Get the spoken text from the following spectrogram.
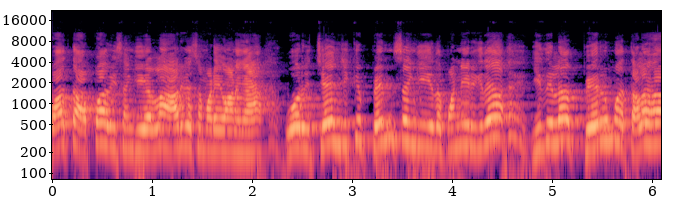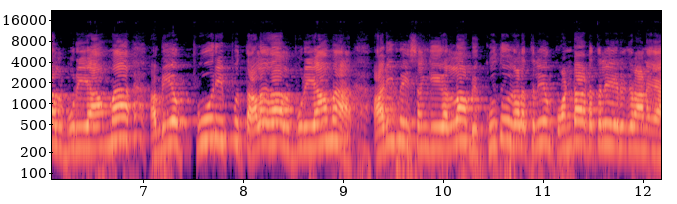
பார்த்து அப்பாவி சங்கிகள்லாம் ஆர்கசம் அடைவானுங்க. ஒரு சேஞ்சுக்கு பெண் சங்கி இதை பண்ணியிருக்குது இதில் பெருமை தலகால் புரியாமல் அப்படியே பூரிப்பு தலகால் புரியாமல் அடிமை சங்கிகள்லாம் அப்படி குதூகலத்திலையும் கொண்டாட்டத்திலையும் இருக்கிறானுங்க.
